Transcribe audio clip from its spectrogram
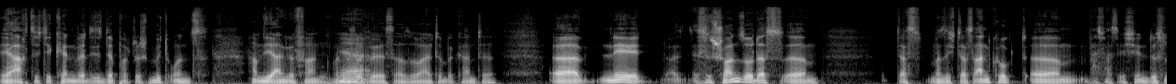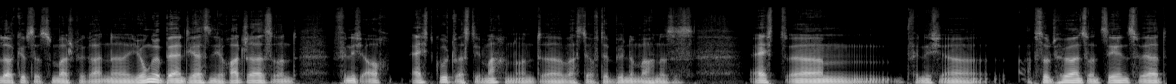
ja, 80, die kennen wir, die sind ja praktisch mit uns, haben die angefangen, wenn ja. du so willst, also alte Bekannte. Äh, nee, es ist schon so, dass ähm, dass man sich das anguckt, ähm, was weiß ich, in Düsseldorf gibt es jetzt zum Beispiel gerade eine junge Band, die heißen die Rogers und finde ich auch echt gut, was die machen und äh, was die auf der Bühne machen. Das ist echt, ähm, finde ich, äh, absolut hörens- und sehenswert.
